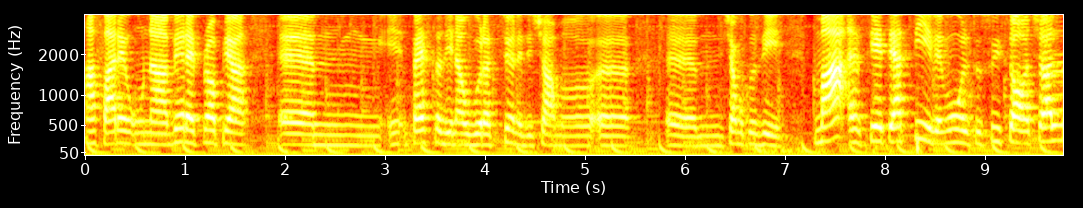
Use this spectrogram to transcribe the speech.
a fare una vera e propria ehm, festa di inaugurazione, diciamo, eh, ehm, diciamo così. Ma eh, siete attive molto sui social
